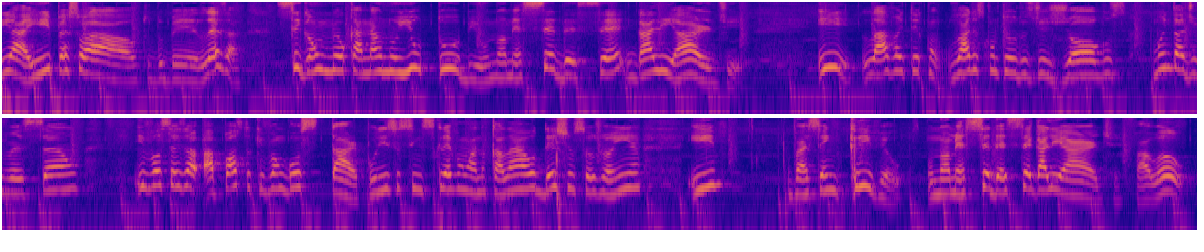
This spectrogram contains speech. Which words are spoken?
E aí, pessoal, tudo beleza? Sigam o meu canal no YouTube, o nome é CDC Galiardi. E lá vai ter vários conteúdos de jogos, muita diversão. E vocês aposto que vão gostar. Por isso se inscrevam lá no canal, deixem o seu joinha e vai ser incrível. O nome é CDC Galiardi. Falou!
